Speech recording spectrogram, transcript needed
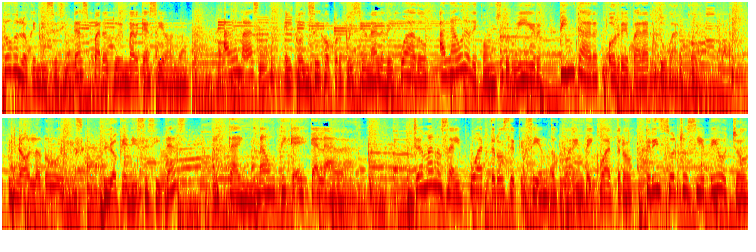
todo lo que necesitas para tu embarcación. Además, el consejo profesional adecuado a la hora de construir, pintar o reparar tu barco. No lo dudes, lo que necesitas está en Náutica Escalada. Llámanos al 4744-3878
